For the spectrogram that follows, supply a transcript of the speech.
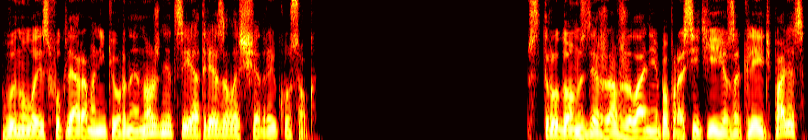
вынула из футляра маникюрные ножницы и отрезала щедрый кусок. С трудом сдержав желание попросить ее заклеить палец,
